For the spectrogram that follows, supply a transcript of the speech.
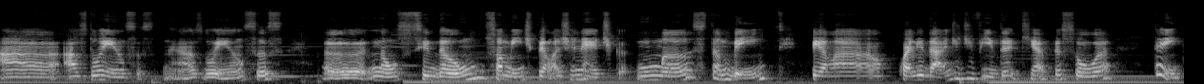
às doenças. Né? As doenças uh, não se dão somente pela genética, mas também pela qualidade de vida que a pessoa tem.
